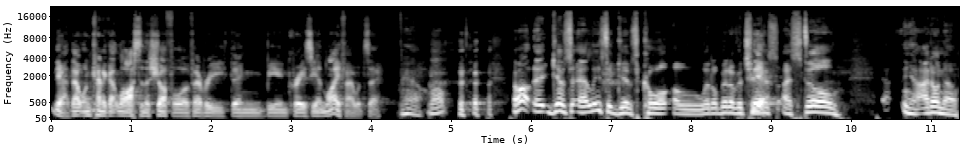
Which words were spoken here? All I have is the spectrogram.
yeah, that one kind of got lost in the shuffle of everything being crazy in life. I would say. Yeah. Well. well, it gives at least it gives Cole a little bit of a chance. I still. Yeah, I don't know.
